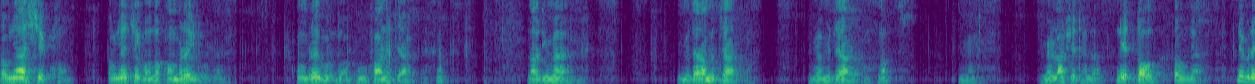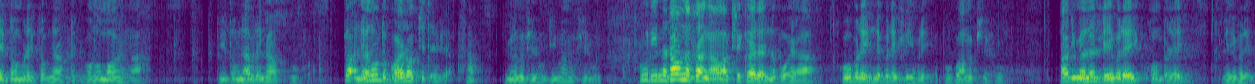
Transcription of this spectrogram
38ခွန်38ခွန်တော့ခွန်ဘရိတ်လို့ခွန်ဘရိတ်ကိုသူအပူဖောင်းနေကြတယ်နော်နောက်ဒီမှာမကြတော့မကြတော့ဒီမှာမကြတော့နော်ဒီ မှာဒီမှာလာဖြစ်တယ်နော်2 3 3ည2ဘရိတ်3ဘရိတ်3ညဘရိတ်အကုန်လုံးပေါင်းရင်9ဒီ3ညဘရိတ်ကပူဖောင်းတော့အနည်းဆုံးတစ်ပွဲတော့ဖြစ်တယ်ဗျနော်ဒီမှာမဖြစ်ဘူးဒီမှာမဖြစ်ဘူးအခုဒီ2025မှာဖြစ်ခဲ့တဲ့နှစ်ပွဲက9ဘရိတ်2ဘရိတ်4ဘရိတ်အပူဖောင်းမဖြစ်ဘူးနောက်ဒီမှာလည်း၄ပရိတ်ခွန်ပရိတ်၄ပရိတ်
